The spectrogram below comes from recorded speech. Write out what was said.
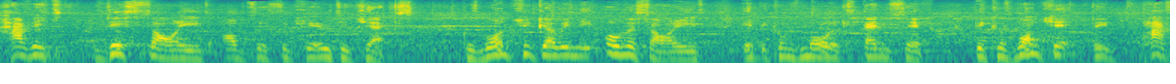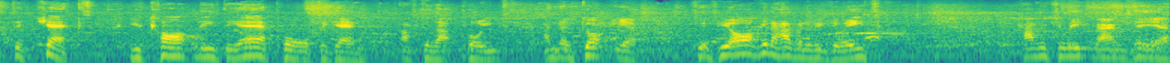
have it this side of the security checks. Because once you go in the other side, it becomes more expensive. Because once you be past the checks, you can't leave the airport again after that point, and they've got you. So if you are going to have anything to eat, have it to eat round here.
